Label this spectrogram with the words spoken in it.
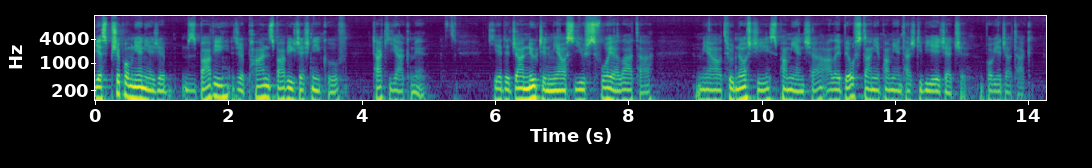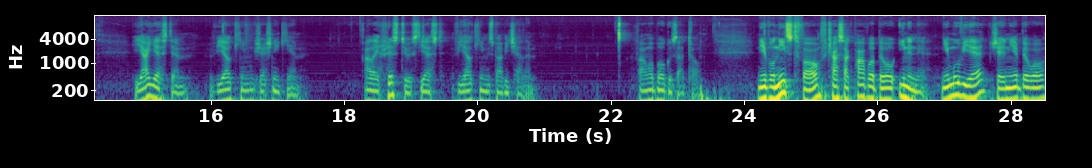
Jest przypomnienie, że, zbawi, że Pan zbawi grzeszników tak jak my. Kiedy John Newton miał już swoje lata, miał trudności z pamięcia, ale był w stanie pamiętać dwie rzeczy. Powiedział tak. Ja jestem wielkim grzesznikiem, ale Chrystus jest wielkim Zbawicielem. Chwała Bogu za to. Niewolnictwo w czasach Pawła było inne. Nie mówię, że nie było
